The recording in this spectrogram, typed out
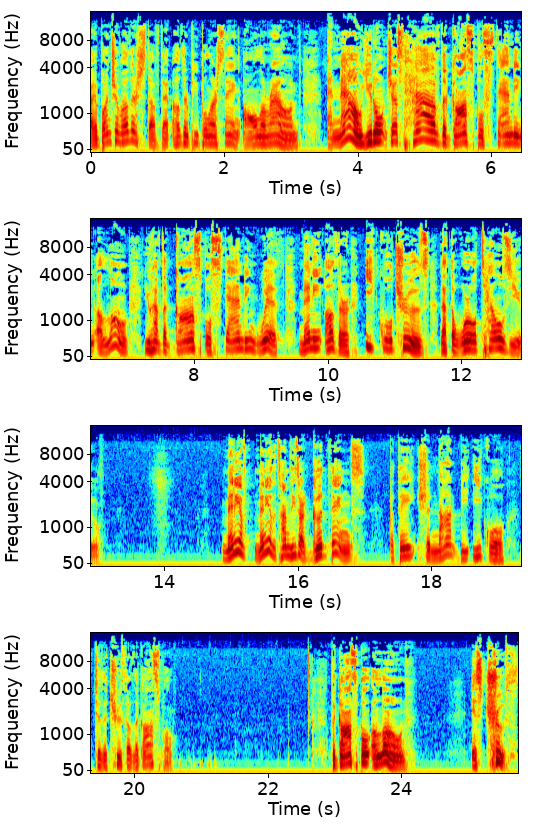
by a bunch of other stuff that other people are saying all around. And now you don't just have the gospel standing alone, you have the gospel standing with many other equal truths that the world tells you. Many of, many of the time, these are good things, but they should not be equal to the truth of the gospel. The gospel alone is truth.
